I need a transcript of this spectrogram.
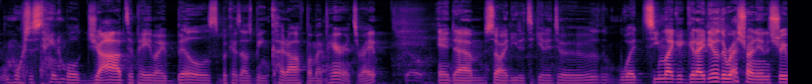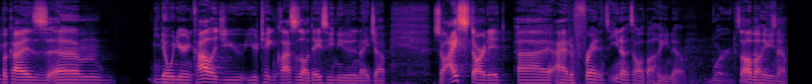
more sustainable job to pay my bills because I was being cut off by my parents, right? And um, so I needed to get into what seemed like a good idea with the restaurant industry because, um, you know, when you're in college, you you're taking classes all day, so you needed a night job. So I started. Uh, I had a friend. It's, you know, it's all about who you know. Word. It's all about who you know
